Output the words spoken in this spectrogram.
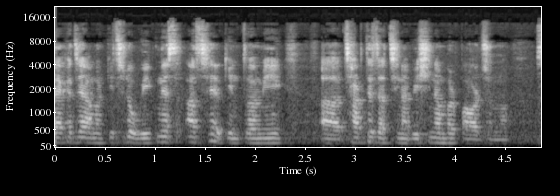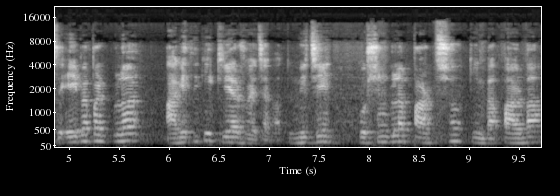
দেখা যায় আমার কিছুটা উইকনেস আছে, কিন্তু আমি ছাড়তে চাচ্ছি না, বেশি নাম্বার পাওয়ার জন্য। তো এই ব্যাপারগুলো আগে থেকেই ক্লিয়ার হয়ে যাবা। তুমি যে কোশ্চেনগুলো পারছ কিংবা পারবা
